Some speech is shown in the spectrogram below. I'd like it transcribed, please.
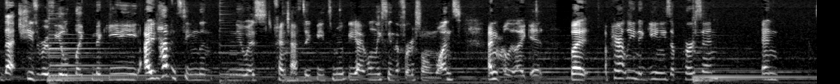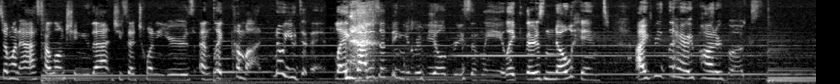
that she's revealed like Nagini. I haven't seen the newest Fantastic Beasts movie. I've only seen the first one once. I didn't really like it. But apparently Nagini's a person and someone asked how long she knew that and she said 20 years and like come on. No you didn't. Like that is a thing you revealed recently. Like there's no hint. I read the Harry Potter books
